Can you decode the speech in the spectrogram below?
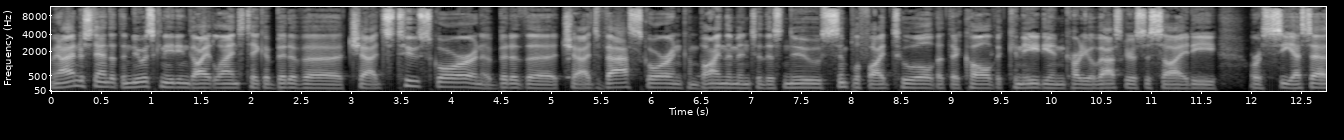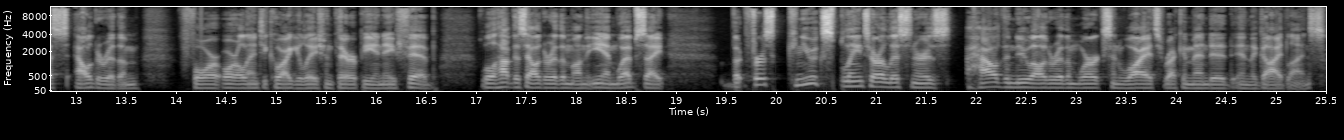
I mean, I understand that the newest Canadian guidelines take a bit of a CHADS 2 score and a bit of the CHADS VAS score and combine them into this new simplified tool that they call the Canadian Cardiovascular Society or CSS algorithm for oral anticoagulation therapy in AFib. We'll have this algorithm on the EM website. But first, can you explain to our listeners how the new algorithm works and why it's recommended in the guidelines?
